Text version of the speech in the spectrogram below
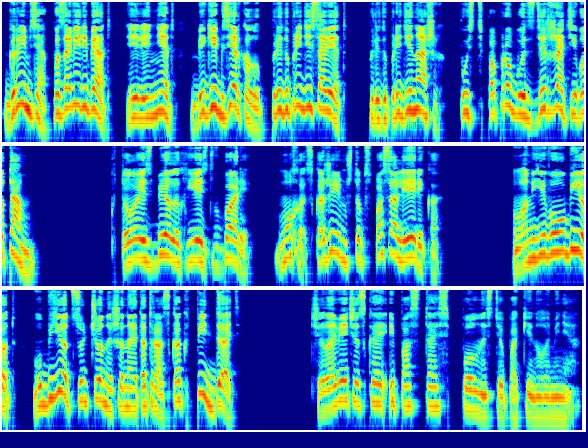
«Грымзя, позови ребят! Или нет, беги к зеркалу, предупреди совет! Предупреди наших, пусть попробуют сдержать его там!» «Кто из белых есть в баре? Моха, скажи им, чтоб спасали Эрика!» Он его убьет! Убьет, сученыша, на этот раз! Как пить дать!» Человеческая ипостась полностью покинула меня.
